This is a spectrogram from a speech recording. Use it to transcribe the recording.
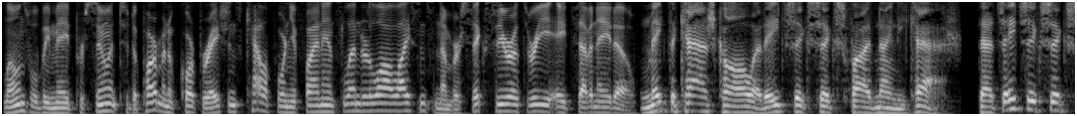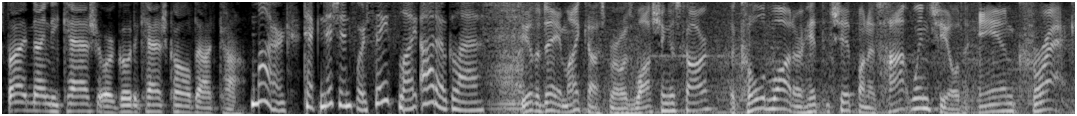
Loans will be made pursuant to Department of Corporations California Finance Lender Law License number 6038780. Make the cash call at 866-590-CASH. That's 866-590-CASH or go to cashcall.com. Mark, technician for Safelite Auto Glass. The other day, my customer was washing his car. The cold water hit the chip on his hot windshield and crack.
